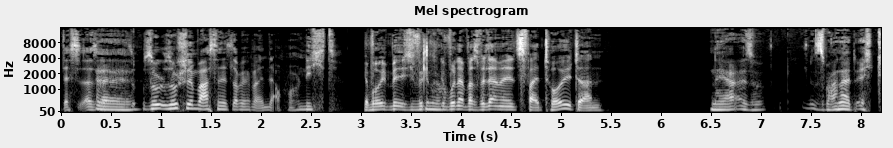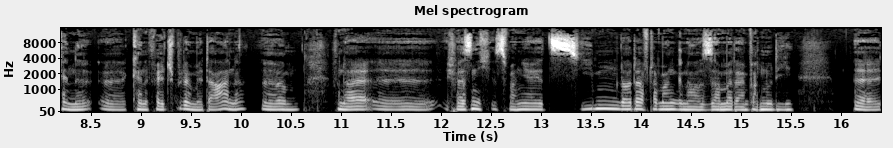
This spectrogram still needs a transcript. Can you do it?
das, also, Äh. so, so schlimm war es dann jetzt, glaube ich, am Ende auch noch nicht. Ja, wo ich mich wirklich Genau. gewundert, was will er mit den zwei Torhütern? Naja, also es waren halt echt keine, äh, keine Feldspieler mehr da, ne? Ähm, von daher, äh, ich weiß nicht, es waren ja jetzt sieben Leute auf der Bank, genau, sie haben halt einfach nur die, äh,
